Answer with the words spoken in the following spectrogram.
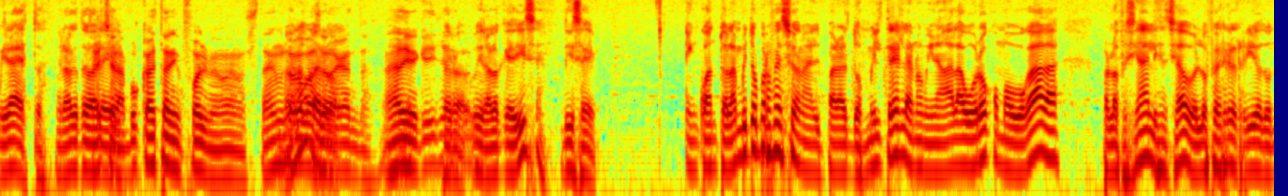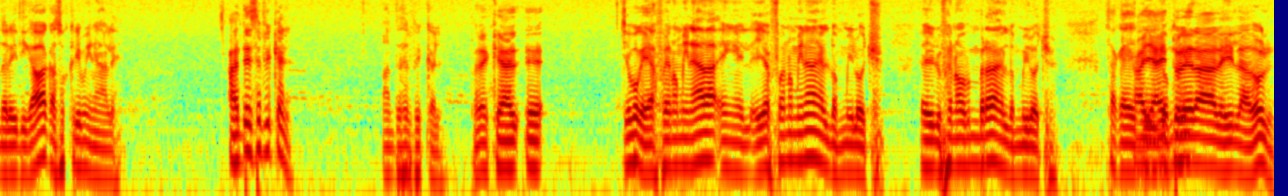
Mira esto, mira lo que te voy a leer. las buscas están en informe, mano. Están No, no, pero-. Ajá, dime, ¿qué dice? el Pero mira lo que dice. Dice, en cuanto al ámbito profesional, para el 2003 la nominada laboró como abogada para la oficina del licenciado Berlo Ferrer Río, donde litigaba casos criminales Antes de ser fiscal. antes del fiscal. Pero es que... eh, Sí, porque ella fue nominada en el, ella fue nominada en el 2008. Él fue nombrada en el 2008. O sea que ah, ya el esto 2000 era legislador.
